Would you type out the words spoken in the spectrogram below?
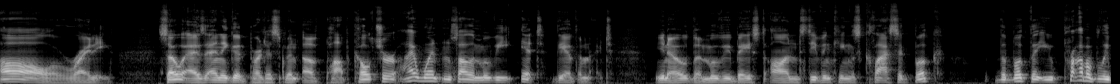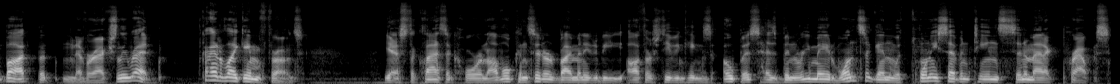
Alrighty. So, as any good participant of pop culture, I went and saw the movie It the other night. You know, the movie based on Stephen King's classic book. The book that you probably bought but never actually read. Kind of like Game of Thrones. Yes, the classic horror novel, considered by many to be author Stephen King's opus, has been remade once again with 2017's cinematic prowess.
